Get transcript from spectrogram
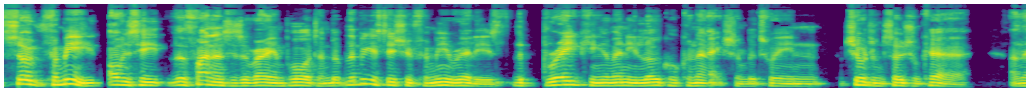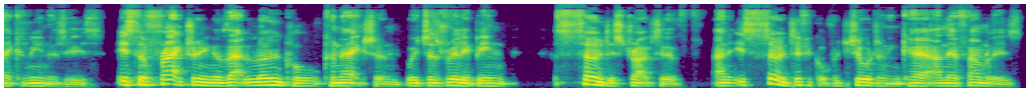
So for me, obviously the finances are very important, but the biggest issue for me really is the breaking of any local connection between children's social care and their communities. It's the fracturing of that local connection which has really been so destructive and it's so difficult for children in care and their families.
